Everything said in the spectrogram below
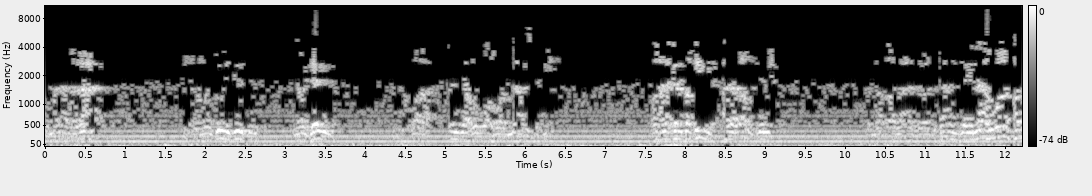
ومن امن معه من كل جنس زوجين وانجاه الله والماء السفينه واهلك البقيه على الأرض. جميعا كما قال عز وجل فأنجيناه واخر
